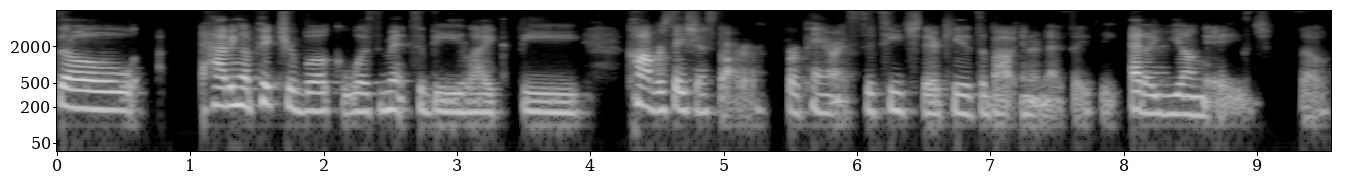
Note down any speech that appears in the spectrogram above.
So, having a picture book was meant to be like the conversation starter for parents to teach their kids about internet safety at a young age. So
